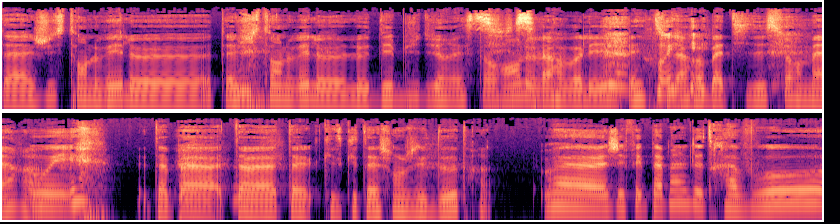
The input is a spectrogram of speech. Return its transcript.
as juste enlevé le t'as juste enlevé le, le début du restaurant, le verre volé, et tu Oui. l'as rebaptisé sur mer. Oui, T'as pas qu'est-ce que t'as changé d'autre? J'ai fait pas mal de travaux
